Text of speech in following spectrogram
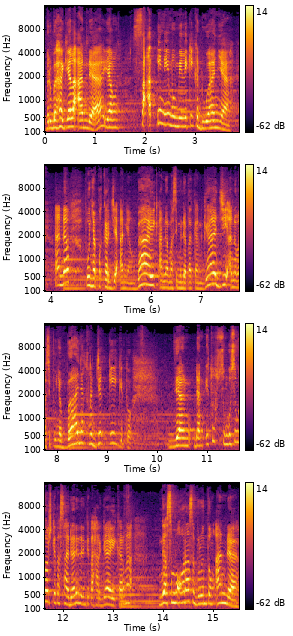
Berbahagialah Anda yang saat ini memiliki keduanya. Anda punya pekerjaan yang baik, Anda masih mendapatkan gaji, Anda masih punya banyak rejeki gitu. Dan dan itu sungguh-sungguh harus kita sadari dan kita hargai karena nggak semua orang seberuntung Anda.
